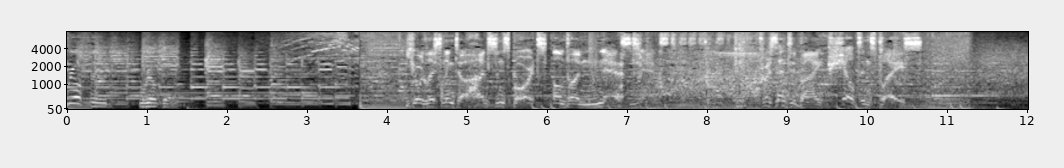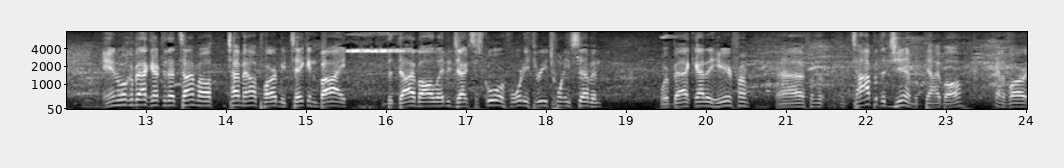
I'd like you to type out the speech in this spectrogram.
real food, real good. You're listening to Hudson Sports on the Nest. Presented by Shelton's Place. And welcome back after that timeout, timeout pardon me, taken by the Diboll Lady Jacks. The score 43-27. We're back at it here from uh, from, the, from top of the gym at Diboll. Kind of our,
